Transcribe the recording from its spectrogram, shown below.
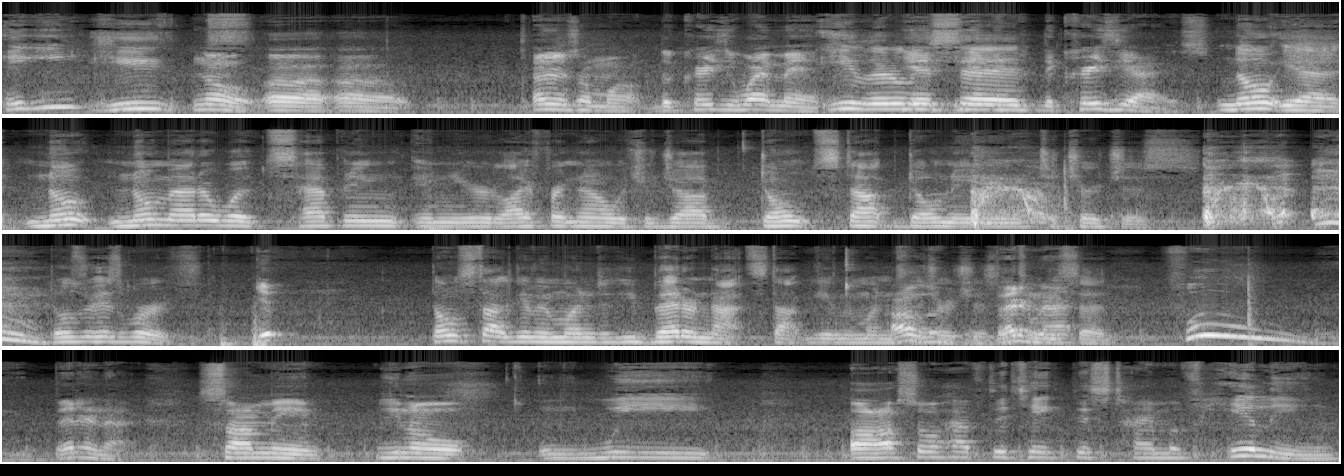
Higgy? he No, uh, uh. I know talking about. The crazy white man. He literally he said- the, the crazy eyes. No, yeah, no, no matter what's happening in your life right now with your job, don't stop donating to churches. Those are his words. Yep. Don't stop giving money to. You better not stop giving money to I'll the look- churches. That's what he said. Foo, better not. So I mean, you know, we also have to take this time of healing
